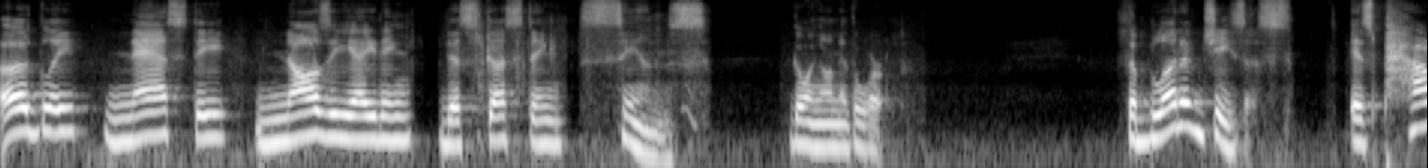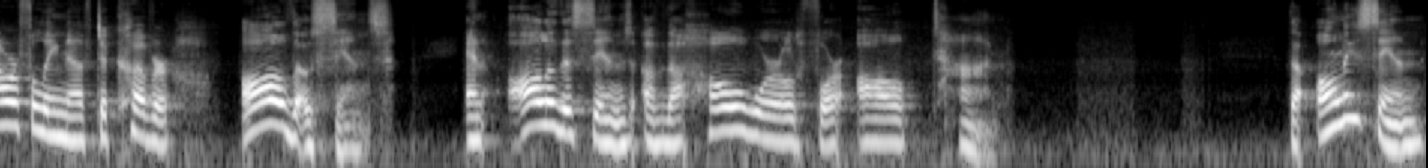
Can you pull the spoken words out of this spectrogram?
ugly, nasty, nauseating, disgusting sins going on in the world. The blood of Jesus is powerful enough to cover all those sins and all of the sins of the whole world for all time. The only sin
